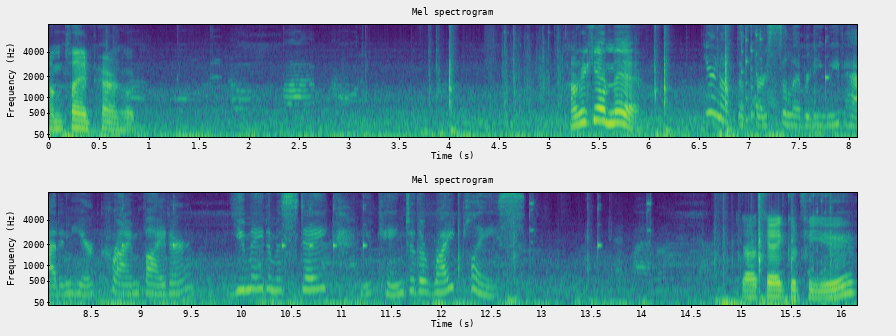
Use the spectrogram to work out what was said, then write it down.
I'm playing Parenthood. How are we getting there? You're not the first celebrity we've had in here, crime fighter. You made a mistake. You came to the right place. Okay, good for you.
